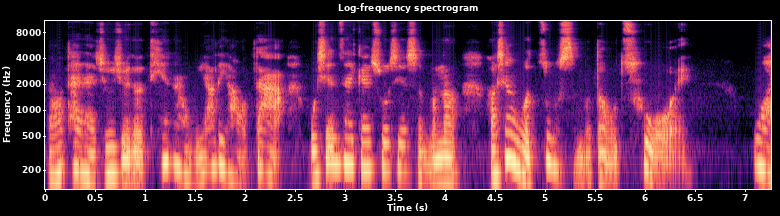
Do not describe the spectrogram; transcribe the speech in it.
然后太太就会觉得天哪，我压力好大，我现在该说些什么呢？好像我做什么都错，诶哇！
